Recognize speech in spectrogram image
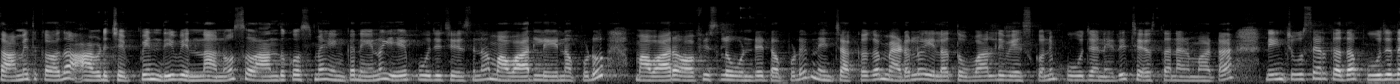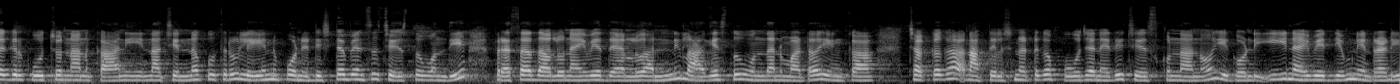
సామెత కాదు ఆవిడ చెప్పింది విన్నాను. సో అందుకోసమే ఇంకా నేను ఏ పూజ చేసినా మా వారు లేనప్పుడు మా వారు ఆఫీస్లో ఉండేటప్పుడు నేను చక్కగా మెడలో ఇలా తువ్వాలని వేసుకొని పూజ అనేది చేస్తానన్నమాట. నేను చూశారు కదా పూజ దగ్గర కూర్చున్నాను కానీ నా చిన్న కూతురు లేనిపోని డిస్టర్బెన్స్ చేస్తూ ఉంది. ప్రసాదాలు నైవేద్యాలు అన్నీ లాగేస్తూ ఉందన్నమాట. ఇంకా చక్కగా నాకు తెలిసినట్టుగా పూజ అనేది చేసుకున్నాను. ఇగోండి ఈ నైవేద్యం నేను రెడీ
